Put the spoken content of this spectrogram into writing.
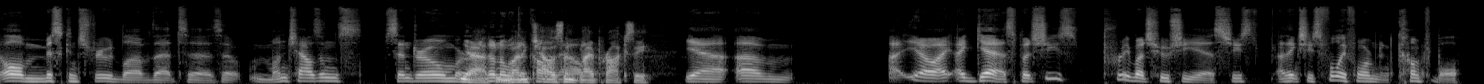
all misconstrued love that uh, is it Munchausen's syndrome, or yeah. I don't know what they call it. Now. by proxy. Yeah, um, I, you know, I, I guess, but she's pretty much who she is. She's, I think, she's fully formed and comfortable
